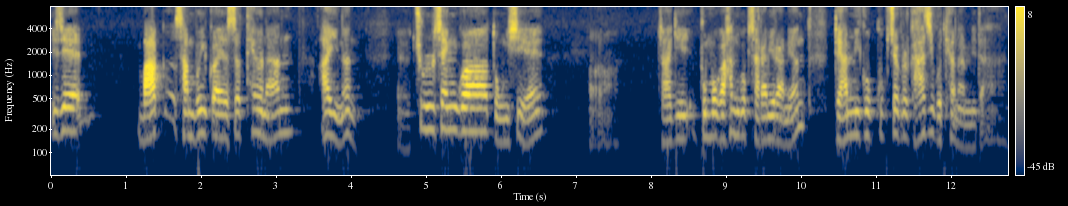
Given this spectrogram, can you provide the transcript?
이제 막 산부인과에서 태어난 아이는 출생과 동시에 어, 자기 부모가 한국 사람이라면 대한민국 국적을 가지고 태어납니다.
